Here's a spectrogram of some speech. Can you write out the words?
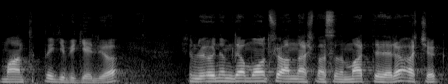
mantıklı gibi geliyor. Şimdi önümde Montreux Anlaşması'nın maddeleri açık.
